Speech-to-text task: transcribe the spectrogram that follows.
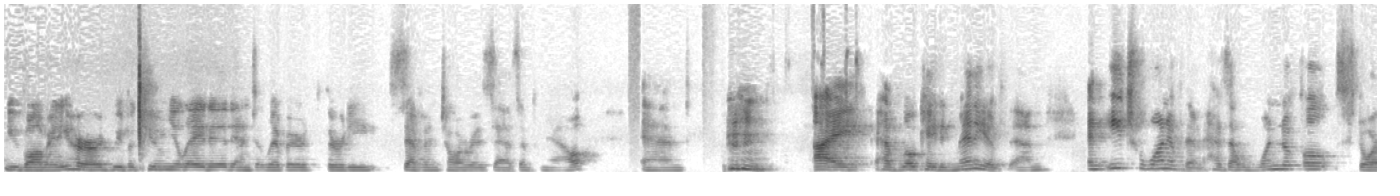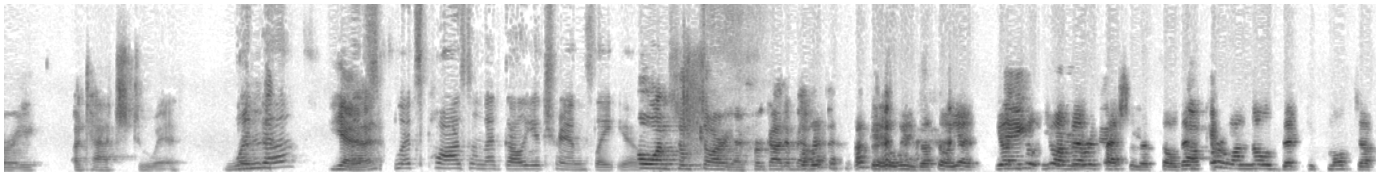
You've already heard we've accumulated and delivered 37 Torahs as of now. And I have located many of them, and each one of them has a wonderful story attached to it. One, Linda, yes. let's, let's pause and let Galia translate you. Oh, I'm so sorry. I forgot about that. okay, Linda. So yeah, you, Thank you, you are you. very passionate. So then Okay. everyone knows that it's not just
